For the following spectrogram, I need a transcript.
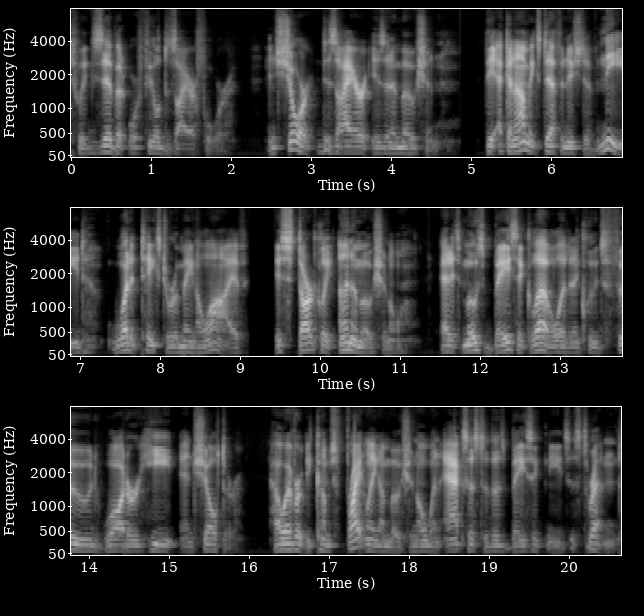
to exhibit or feel desire for. In short, desire is an emotion. The economics definition of need, what it takes to remain alive, is starkly unemotional. At its most basic level, it includes food, water, heat, and shelter. However, it becomes frighteningly emotional when access to those basic needs is threatened.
